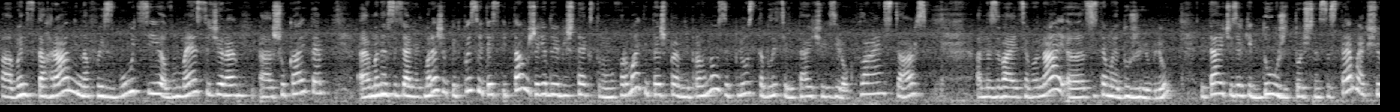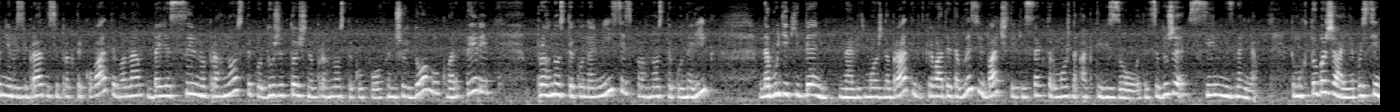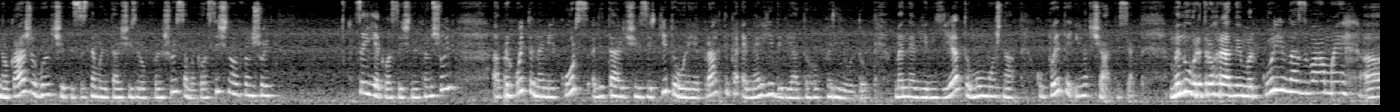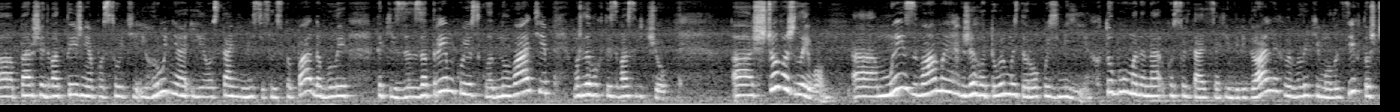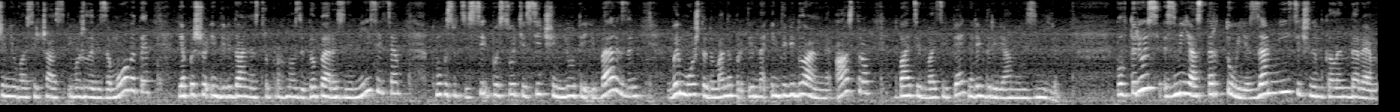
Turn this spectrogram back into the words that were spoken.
е, в інстаграмі, на Фейсбуці, в меседжерах. Е, Шукайте е, мене в соціальних мережах, підписуйтесь, і там вже я даю більш текстовому форматі теж певні прогнози, плюс таблиця літаючих зірок. Flying Stars називається вона. Е, Систему я дуже люблю. Літаючі зірки дуже точна система. Якщо ній розібратися практикувати, вона дає сильну прогностику, дуже точну прогностику по феншуй дому, квартирі, прогностику на місяць, прогностику на рік. На будь-який день навіть можна брати, відкривати таблицю і бачити, який сектор можна активізовувати. Це дуже сильні знання. Тому хто бажає, я постійно кажу, вивчити систему літаючих зірок феншуй, саме класичного феншуй. Це є класичний феншуй. Приходьте на мій курс Літаючі зірки, теорія і практика енергії 9-го періоду. У мене він є, тому можна купити і навчатися. Минув ретроградний Меркурій в нас з вами. Перші два тижні, по суті, і грудня, і останній місяць листопада були такі з затримкою, складнуваті. Можливо, хтось з вас відчув. Що важливо, ми з вами вже готуємось до року змії. Хто був у мене на консультаціях індивідуальних, ви великі молодці. Хто ще ні у вас є час і можливість замовити. Я пишу індивідуальні астропрогнози до березня місяця. Тому по суті, сі- по суті, січень, лютий і березень ви можете до мене прийти на індивідуальне астро 2025 на рік дерев'яної змії. Повторюсь, змія стартує за місячним календарем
